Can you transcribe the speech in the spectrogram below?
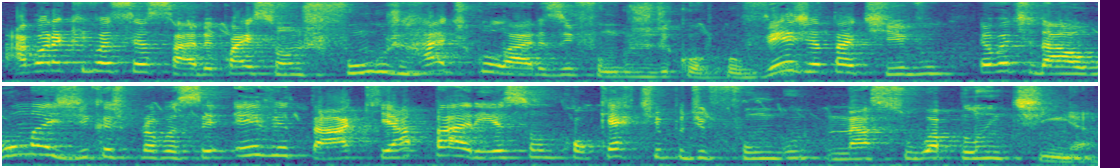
Agora que você sabe quais são os fungos radiculares e fungos de corpo vegetativo, eu vou te dar algumas dicas para você evitar que apareçam qualquer tipo de fungo na sua plantinha.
